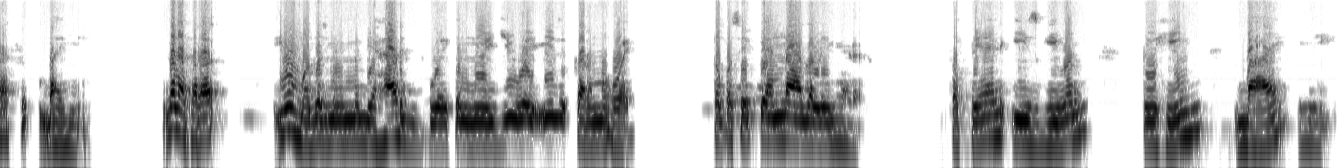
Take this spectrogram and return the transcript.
રાખ્યું બાય મી ઘણા ખરા એવું મગજમાં એમને બિહાડ હોય કે નિર્જીવ હોય, એ જ કર્મ હોય, તો પછી પેનના આગળ લઈને હેડે. તો pen is given to him by me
